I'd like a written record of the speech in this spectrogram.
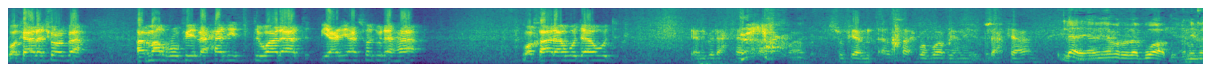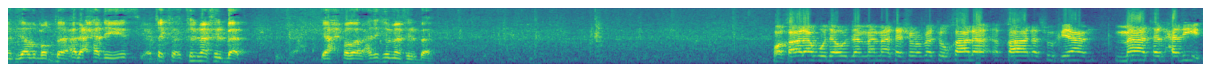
وكان شعبة أمر في الأحاديث طوالات يعني أسود لها. وقال أبو داود يعني بالأحكام سفيان صاحب أبواب يعني بالأحكام لا يعني يمر الأبواب. يعني من يضبط على حديث يعطيك كل ما في الباب. يحفظ الحديث كل ما في الباب. وقال أبو داود لما مات شعبة قال قال سفيان مات الحديث.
